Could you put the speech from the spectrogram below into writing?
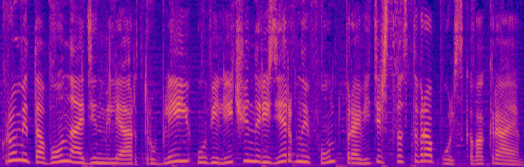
Кроме того, на 1 миллиард рублей увеличен резервный фонд правительства Ставропольского края.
